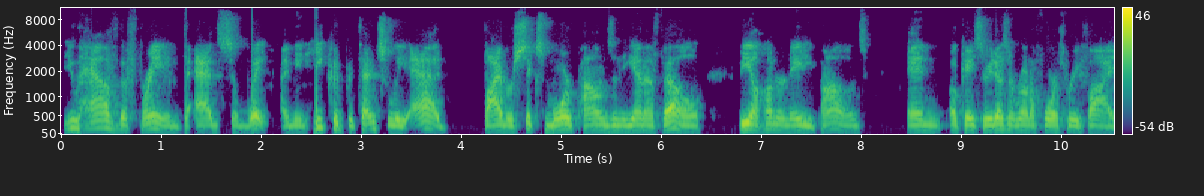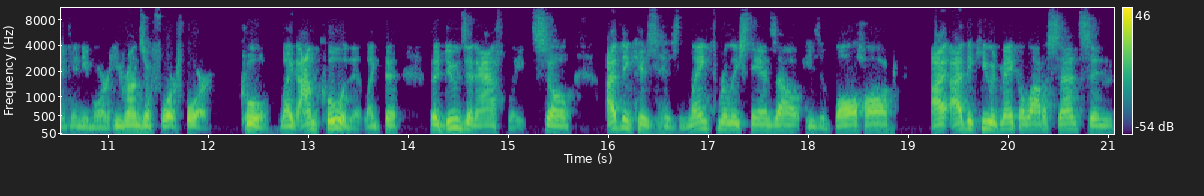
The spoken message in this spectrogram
you have the frame to add some weight. I mean, he could potentially add five or six more pounds in the NFL, be 180 pounds, and okay, so he doesn't run a four three five anymore. He runs a four four. Cool. Like I'm cool with it. Like the the dude's an athlete. So I think his his length really stands out. He's a ball hawk. I, I think he would make a lot of sense. And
